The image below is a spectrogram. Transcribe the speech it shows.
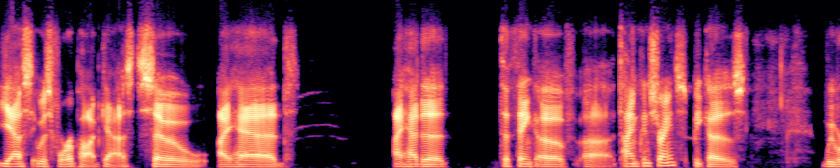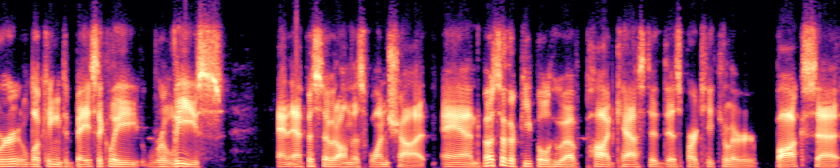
yes, it was for a podcast. So I had, I had to to think of uh, time constraints because we were looking to basically release an episode on this one shot, and most other people who have podcasted this particular box set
